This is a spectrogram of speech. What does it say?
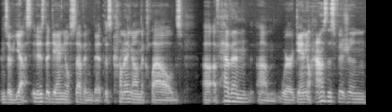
And so, yes, it is the Daniel 7 bit, this coming on the clouds uh, of heaven, um, where Daniel has this vision.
